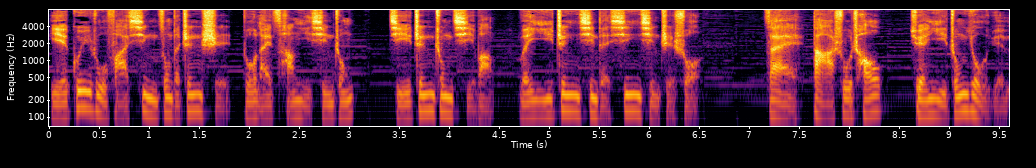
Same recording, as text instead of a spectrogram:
也归入法性宗的真实如来藏意心中，即真中起望唯一真心的心性之说。在大书抄卷一中又云：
